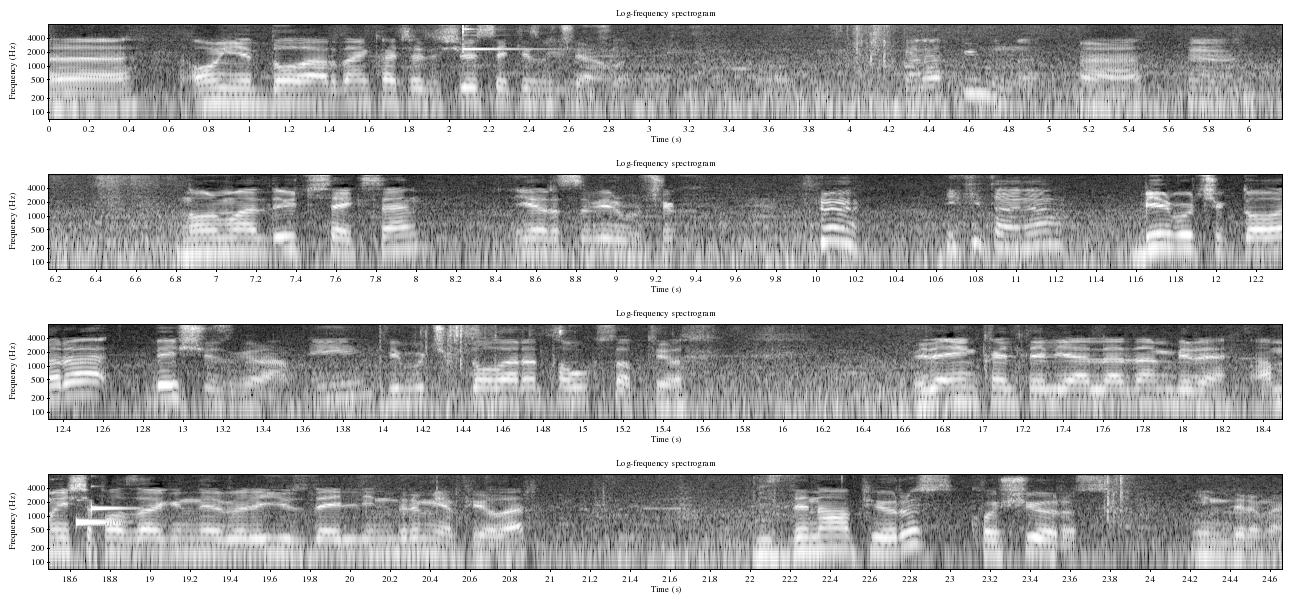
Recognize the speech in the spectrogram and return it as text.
ee, 17 dolardan kaça düşüyor? 8,5 ama. Değil mi bunlar? He. He. Normalde 3.80 yarısı 1.5. İki tane. 1.5 dolara 500 gram. İyi. 1.5 dolara tavuk satıyor. bir de en kaliteli yerlerden biri. Ama işte pazar günleri böyle %50 indirim yapıyorlar. Biz de ne yapıyoruz? Koşuyoruz indirime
